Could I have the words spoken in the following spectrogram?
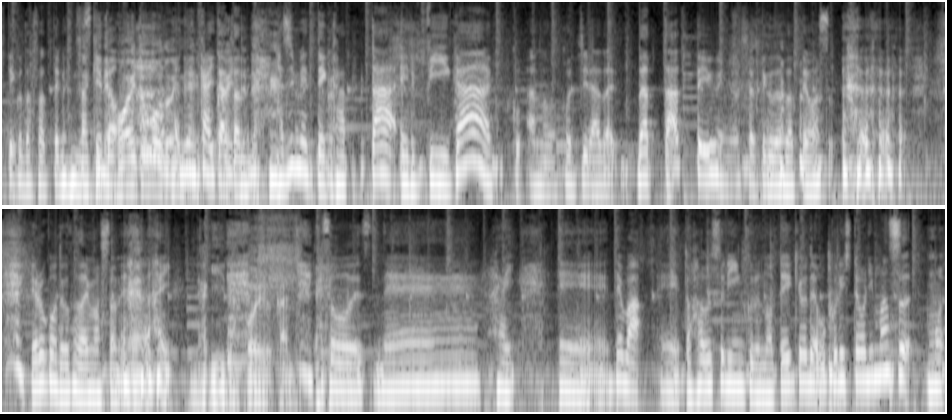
来てくださってるんですけど。ねホワイトボードにね 書いてあったんで、ね 初めて買った LP が、こあの、こちらだだったっていうふうにおっしゃってくださってます。喜んでくださいましたね。ねはい。いやいいな、こういう感じ。そうですね。はい。えー、では、えっ、と、ハウスリンクルの提供でお送りしております。も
